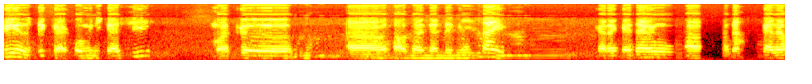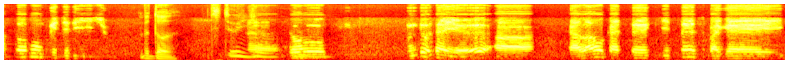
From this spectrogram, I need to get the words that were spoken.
fail dekat komunikasi maka uh, tak usah kata me time kadang-kadang uh, nakkan apa pun boleh jadi isu Betul Setuju. uh, so untuk saya uh, kalau kata kita sebagai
